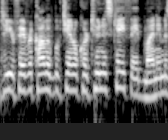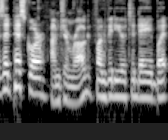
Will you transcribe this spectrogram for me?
to your favorite comic book channel, Cartoonist Kayfabe. My name is Ed Piskor. I'm Jim Rugg. Fun video today, but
